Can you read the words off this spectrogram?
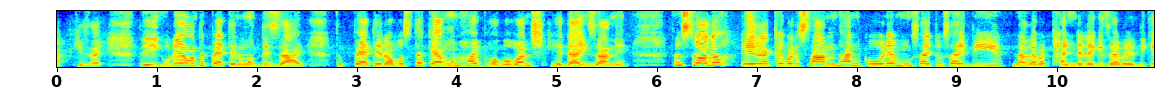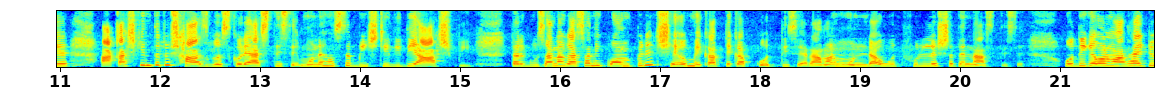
আটকে যায়। তো এইগুলোই আমাদের প্যাটের মধ্যে যায়। তো প্যাটের অবস্থা কেমন হয়, ভগবান সেটাই জানে। তো চলো, এর একেবারে স্নান ধান করে মুসাই টুসাই দিই, নাহলে আবার ঠান্ডা লেগে যাবে। এদিকে আকাশ কিন্তু একটু সাজগোজ করে আসতেছে, মনে হচ্ছে বৃষ্টি দিদি আসবি তার গুছানো গাছানি কমপ্লিট সেও মেকআপ টেকআপ করতেছে, আর আমার মনটাও উৎফুল্লের সাথে নাচতেছে। ওদিকে আমার মাথায় একটু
